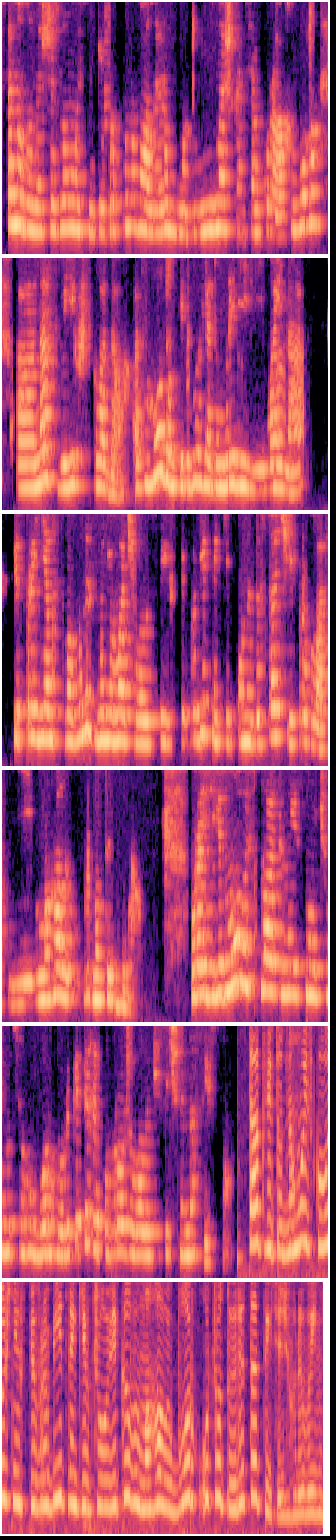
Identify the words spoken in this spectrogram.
Встановлено, що зловмисники пропонували роботу мешканцям Курахового е, на своїх складах, а згодом під виглядом ревізії майна підприємства вони звинувачували своїх співробітників у недостачі і привласненні і вимагали повернути борг. У разі відмови сплати неіснуючого цього боргу рекетири погрожували фізичним насильством. Так, від одного із колишніх співробітників чоловіки вимагали борг у 400 тисяч гривень.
